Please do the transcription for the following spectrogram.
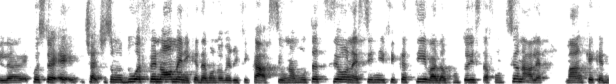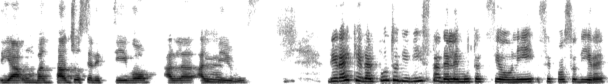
il, è, cioè, ci sono due fenomeni che devono verificarsi, una mutazione significativa dal punto di vista funzionale, ma anche che dia un vantaggio selettivo al, al certo. virus. Direi che dal punto di vista delle mutazioni, se posso dire,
